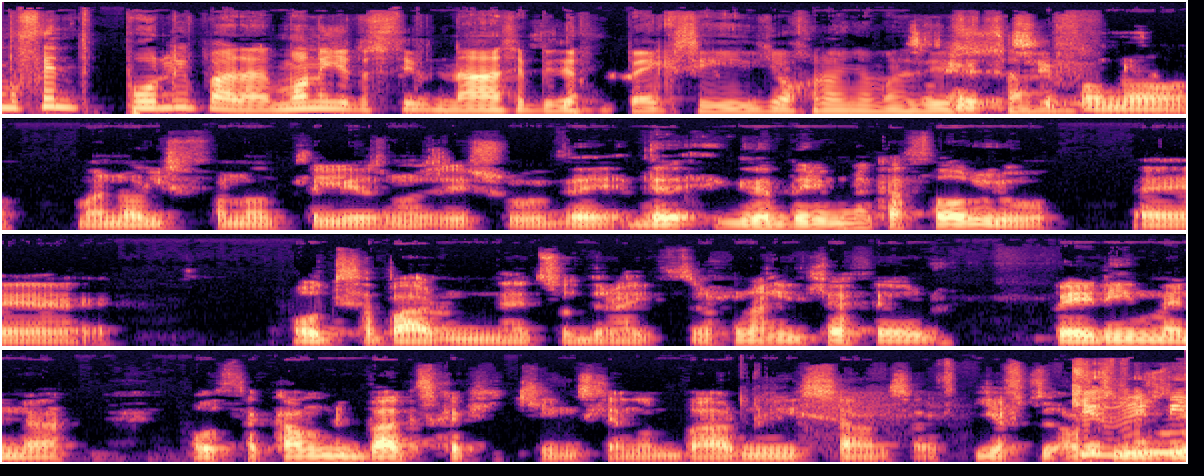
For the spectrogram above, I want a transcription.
μου φαίνεται πολύ παρά. Μόνο για το Steve Nash, επειδή έχουν παίξει δύο χρόνια μαζί Ε, σου. σαν- συμφωνώ. Μανώλη, συμφωνώ τελείως μαζί σου. Δεν, δεν, δεν περίμενα καθόλου ε, ότι θα πάρουν έτσι τον Drake. Να σου πω την αλήθεια, θεωρώ, περίμενα ότι θα κάνουν οι Bucks κάποια κίνηση για να τον πάρουν ή οι Suns. Γι' αυτό, Και αυτούς δεν τους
